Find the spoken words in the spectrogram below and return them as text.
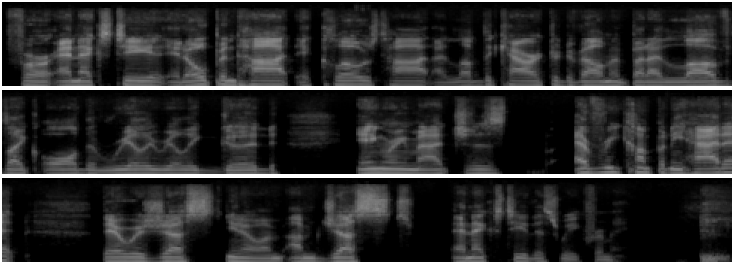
for NXT. It opened hot, it closed hot. I love the character development, but I loved like all the really really good in ring matches. Every company had it. There was just you know I'm I'm just NXT this week for me.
